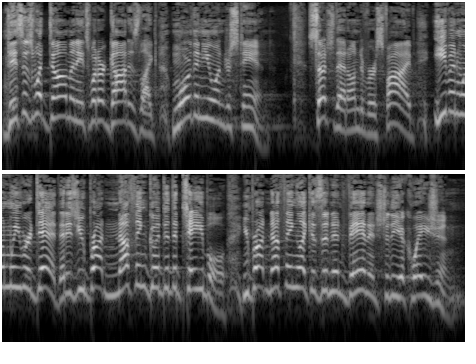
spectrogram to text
This is what dominates what our God is like, more than you understand. Such that, on to verse 5, even when we were dead, that is, you brought nothing good to the table, you brought nothing like as an advantage to the equation.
